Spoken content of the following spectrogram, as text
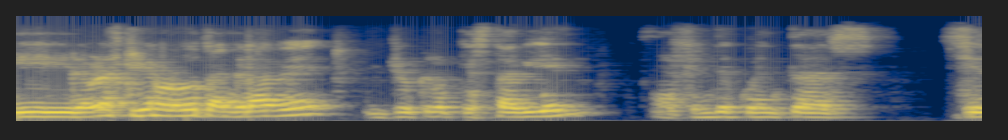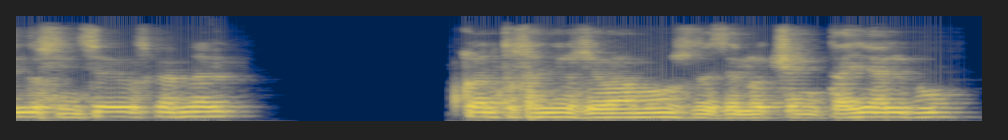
Y la verdad es que yo no lo veo tan grave, yo creo que está bien, a fin de cuentas, siendo sinceros, carnal, cuántos años llevamos desde el 80 y algo,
